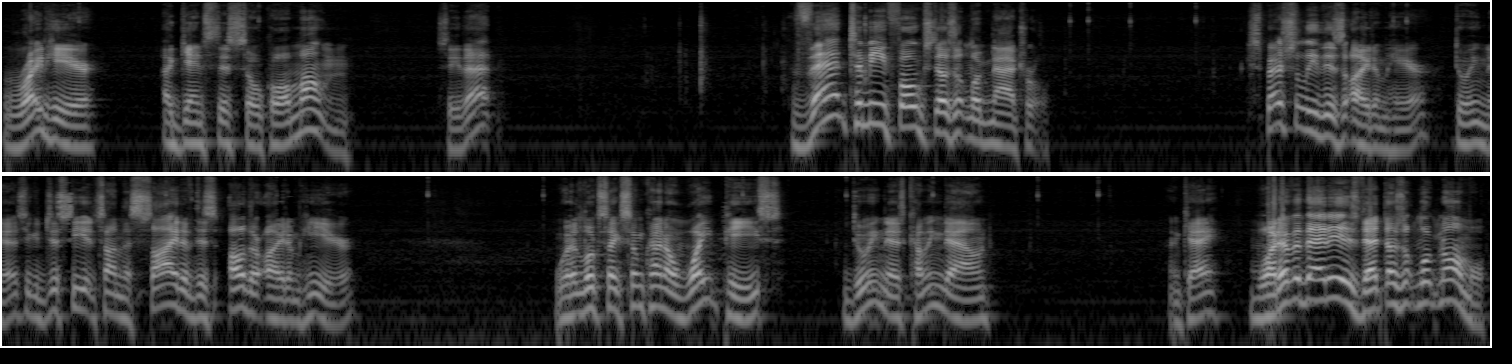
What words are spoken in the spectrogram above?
right here against this so-called mountain. See that? That, to me, folks, doesn't look natural. Especially this item here, doing this. You can just see it's on the side of this other item here, where it looks like some kind of white piece doing this, coming down. Okay? Whatever that is, that doesn't look normal.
